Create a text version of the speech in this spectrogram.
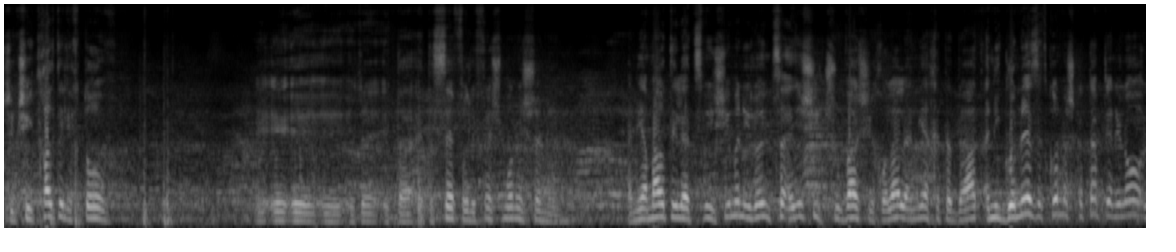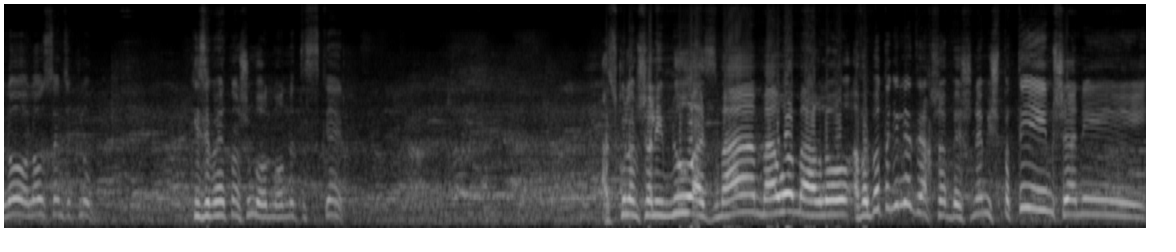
שכשהתחלתי לכתוב אה, אה, אה, את, את, את הספר לפני שמונה שנים, אני אמרתי לעצמי שאם אני לא אמצא איזושהי תשובה שיכולה להניח את הדעת, אני גונז את כל מה שכתבתי, אני לא, לא, לא עושה עם זה כלום. כי זה באמת משהו מאוד מאוד מתסכל. אז כולם שואלים, נו, אז מה, מה הוא אמר לו? אבל בוא תגיד לי את זה עכשיו בשני משפטים שאני...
